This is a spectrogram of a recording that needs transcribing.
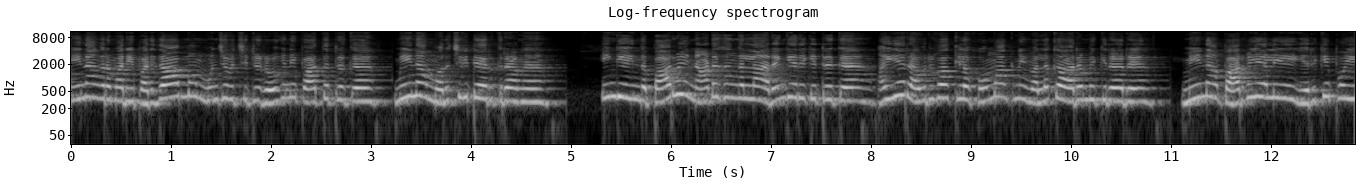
மீனாங்கிற மாதிரி பரிதாபமா மூஞ்ச வச்சுட்டு ரோஹிணி பார்த்துட்டு இருக்க. மீனா முறைச்சுக்கிட்டே இருக்கிறாங்க. இங்கே இந்த பார்வை நாடகங்கள்லாம் அரங்கேறிக்கிட்டு இருக்க. ஐயர் அவருவாக்குல ஹோமாக்னி வளர்க்க ஆரம்பிக்கிறாரு. மீனா பார்வையாலேயே இறுக்கி போய்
